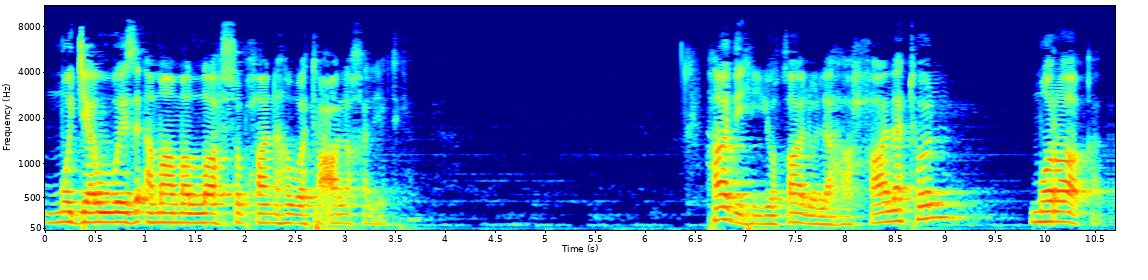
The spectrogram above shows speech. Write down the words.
مجوز أمام الله سبحانه وتعالى خليتك هذه يقال لها حالة المراقبة.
